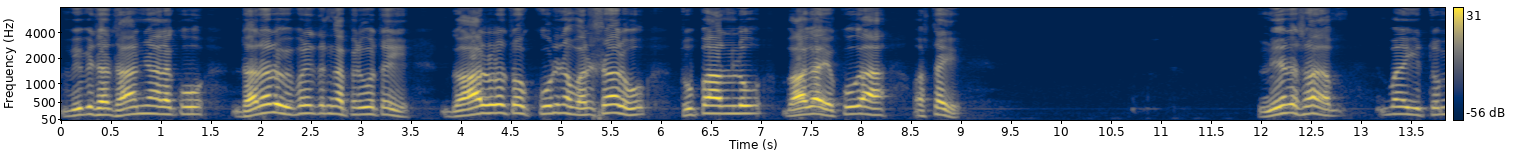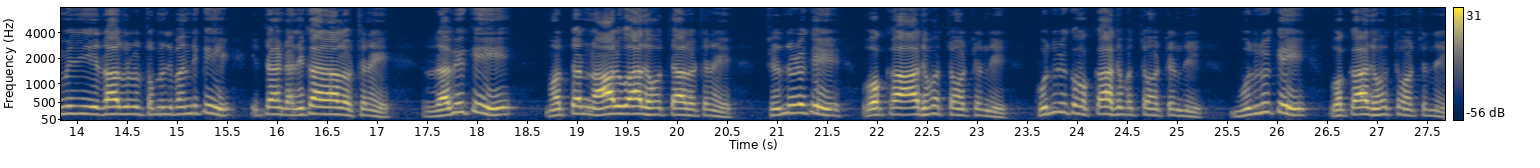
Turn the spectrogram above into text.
వివిధ ధాన్యాలకు ధరలు విపరీతంగా పెరుగుతాయి. గాలులతో కూడిన వర్షాలు తుఫానులు బాగా ఎక్కువగా వస్తాయి. నీరస ఈ తొమ్మిది రాజులు తొమ్మిది మందికి ఇట్లాంటి అధికారాలు వచ్చినాయి. రవికి మొత్తం నాలుగు ఆధిపత్యాలు వచ్చినాయి. చంద్రుడికి ఒక్క ఆధిపత్యం వచ్చింది కుజుడికి ఒక్క ఆధిపత్యం వచ్చింది బుధుడికి ఒక్క ఆధిపత్యం వచ్చింది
